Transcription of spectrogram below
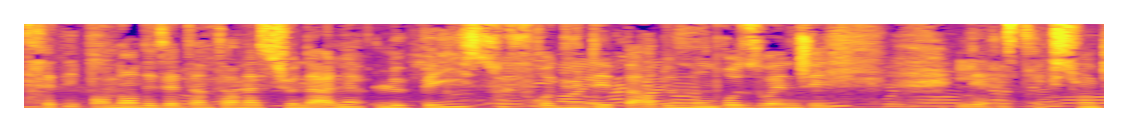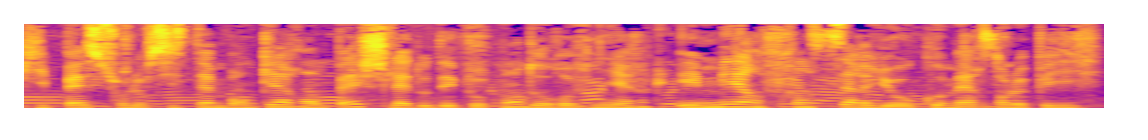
Très dépendant des aides internationales, le pays souffre du départ de nombreuses ONG. Les restrictions qui pèsent sur le système bancaire empêchent l'aide au développement de revenir et met un frein sérieux au commerce dans le pays.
